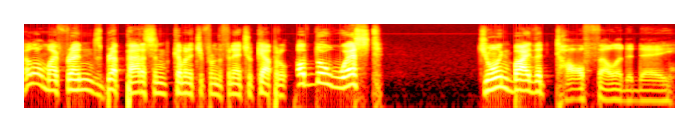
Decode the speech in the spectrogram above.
Hello, my friends. Brett Pattison coming at you from the financial capital of the West. Joined by the tall fella today,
